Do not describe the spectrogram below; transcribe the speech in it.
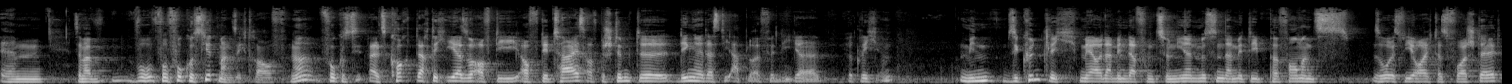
ähm, sag mal, wo, wo fokussiert man sich drauf? Ne? Fokus, als Koch dachte ich eher so auf die, auf Details, auf bestimmte Dinge, dass die Abläufe, die ja wirklich min, sekündlich mehr oder minder funktionieren müssen, damit die Performance so ist, wie ihr euch das vorstellt.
